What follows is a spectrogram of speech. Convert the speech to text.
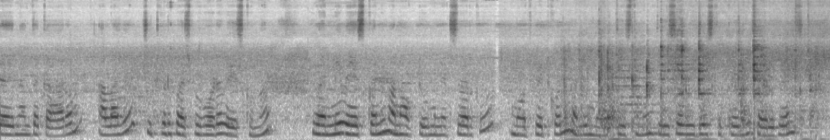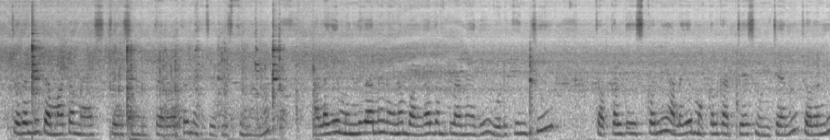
తగినంత కారం అలాగే చిక్కుడు పసుపు కూడా వేసుకున్నాం ఇవన్నీ వేసుకొని మనం ఒక టూ మినిట్స్ వరకు మూత పెట్టుకొని మళ్ళీ మూత తీసుకున్నాం తీసే వీడియోస్ కుట్టండి సరే ఫ్రెండ్స్ చూడండి టమాటా మ్యాష్ చేసిన తర్వాత మీకు చూపిస్తున్నాను. అలాగే ముందుగానే నేను బంగాళదుంపలు అనేది ఉడికించి తొక్కలు తీసుకొని అలాగే ముక్కలు కట్ చేసి ఉంచాను. చూడండి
